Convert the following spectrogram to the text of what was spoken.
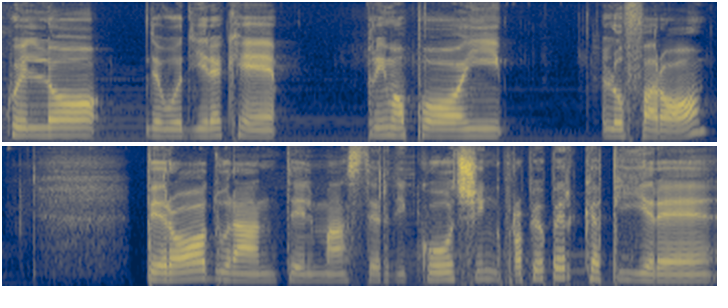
Quello devo dire che prima o poi lo farò però durante il master di coaching, proprio per capire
